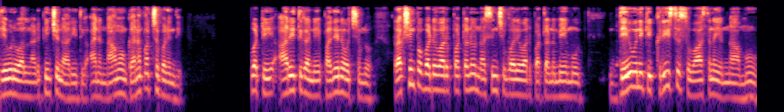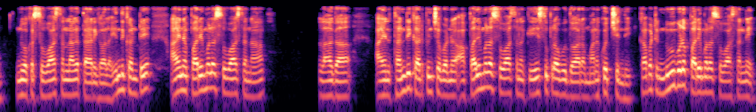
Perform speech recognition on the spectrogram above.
దేవుడు వాళ్ళు నడిపించిన రీతిగా ఆయన నామం గనపరచబడింది కాబట్టి ఆ రీతిగానే పదిహేను వచ్చంలో రక్షింపబడే వారి పట్లను నశించబడే వారి పట్లను మేము దేవునికి క్రీస్తు సువాసన ఉన్నాము. నువ్వు ఒక సువాసన లాగా తయారు కావాలి. ఎందుకంటే ఆయన పరిమళ సువాసన లాగా ఆయన తండ్రికి అర్పించబడిన ఆ పరిమళ సువాసనకి ఏసు ప్రభు ద్వారా మనకొచ్చింది. కాబట్టి నువ్వు కూడా పరిమళ సువాసనే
